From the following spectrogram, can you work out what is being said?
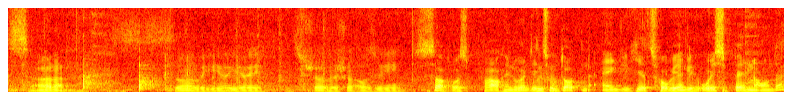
So, dann. So, ja, das schaut ja schon aus wie. So, was brauche ich nur an die. Zutaten? Eigentlich, jetzt habe ich eigentlich alles beieinander,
